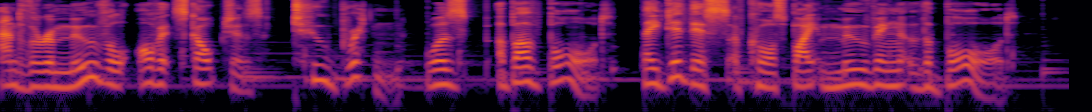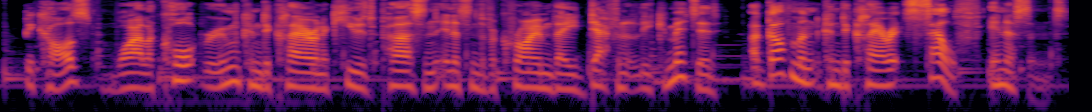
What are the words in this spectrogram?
and the removal of its sculptures to Britain was above board. They did this, of course, by moving the board. Because, while a courtroom can declare an accused person innocent of a crime they definitely committed, a government can declare itself innocent.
